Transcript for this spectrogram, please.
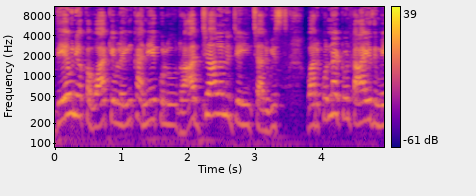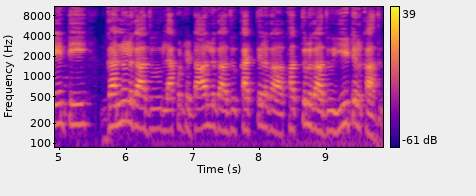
దేవుని యొక్క వాక్యంలో ఇంకా అనేకులు రాజ్యాలను జయించారు. విస్ వారికి ఉన్నటువంటి ఆయుధం ఏంటి? గన్నులు కాదు లేకుంటే డాళ్ళు కాదు కత్తులు కా కత్తులు కాదు ఈటలు కాదు.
